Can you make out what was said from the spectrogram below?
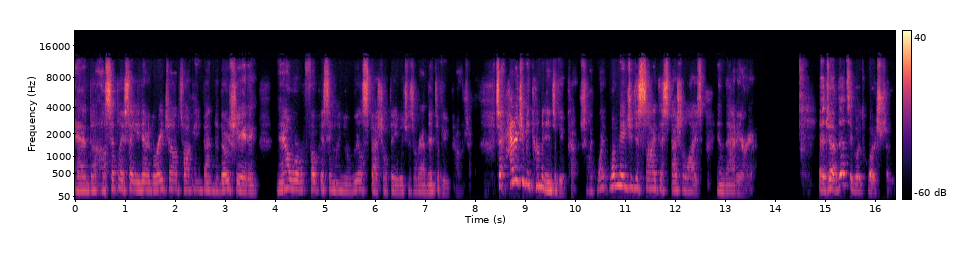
and uh, I'll simply say you did a great job talking about negotiating. Now we're focusing on your real specialty, which is around interview coaching. So, how did you become an interview coach? Like, what, what made you decide to specialize in that area? Uh, Jeff, that's a good question.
